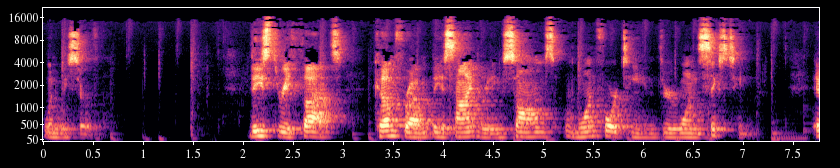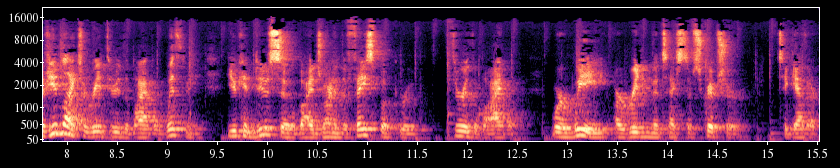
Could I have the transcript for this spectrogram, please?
when we serve them. These three thoughts come from the assigned reading Psalms 114 through 116. If you'd like to read through the Bible with me, you can do so by joining the Facebook group Through the Bible, where we are reading the text of Scripture together.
